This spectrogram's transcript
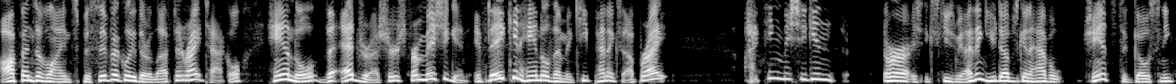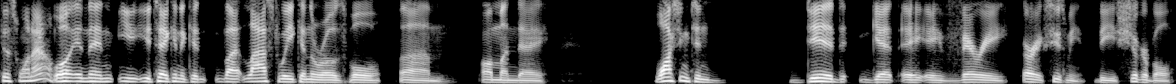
offensive line, specifically their left and right tackle, handle the edge rushers from Michigan. If they can handle them and keep Penix upright, I think Michigan, or excuse me, I think UW's going to have a chance to go sneak this one out. Well, and then you, you take into last week in the Rose Bowl um, on Monday, Washington did get a, a very, or excuse me, the Sugar Bowl,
